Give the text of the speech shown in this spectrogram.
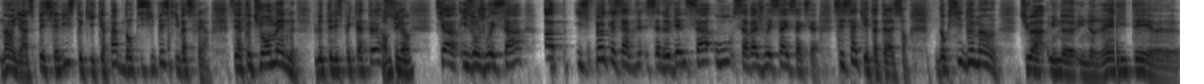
non, il y a un spécialiste qui est capable d'anticiper ce qui va se faire. C'est-à-dire que tu emmènes le téléspectateur sur, tiens, ils ont joué ça, hop, il se peut que ça, ça devienne ça ou ça va jouer ça et ça, etc. C'est ça qui est intéressant. Donc si demain tu as une, une réalité, euh,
